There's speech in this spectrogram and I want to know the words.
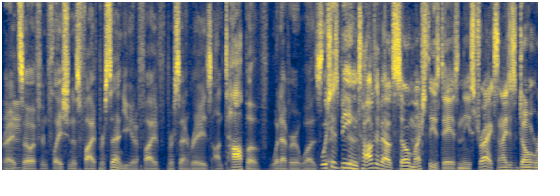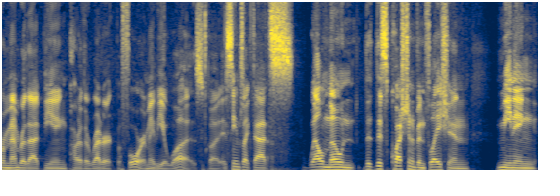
right? Mm-hmm. So if inflation is five percent, you get a five percent raise on top of whatever it was, Which is being talked about so much these days in these strikes, and I just don't remember that being part of the rhetoric before. Maybe it was, but it seems like that's well known. Th- this question of inflation, meaning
